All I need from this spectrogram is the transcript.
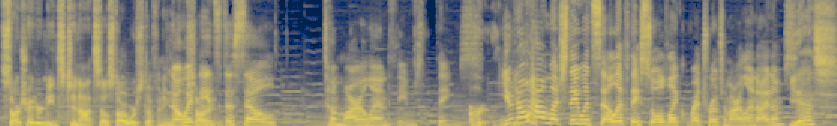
Star Trader needs to not sell Star Wars stuff anymore. No, I'm it sorry. needs to sell Tomorrowland themed things. Or- you know how much they would sell if they sold like retro Tomorrowland items? Yes,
